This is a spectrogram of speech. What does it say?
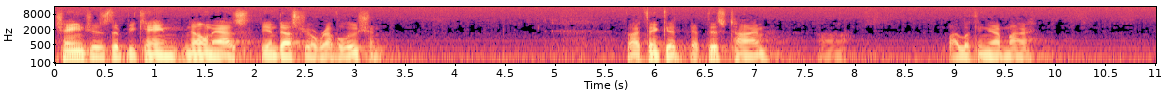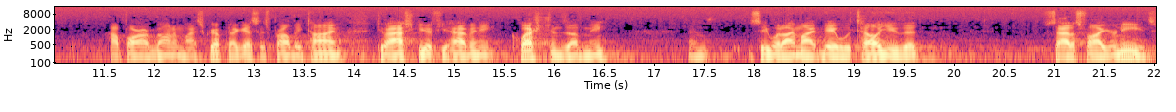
changes that became known as the Industrial Revolution. So I think at, at this time, by looking at my how far I've gone in my script, I guess it's probably time to ask you if you have any questions of me and see what I might be able to tell you that satisfy your needs.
